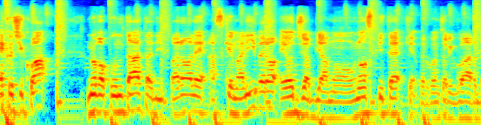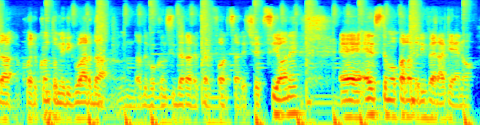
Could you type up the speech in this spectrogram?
Eccoci qua, nuova puntata di Parole a schema libero e oggi abbiamo un ospite che per quanto, riguarda, per quanto mi riguarda la devo considerare per forza l'eccezione e, stiamo parlando di Vera Gheno.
